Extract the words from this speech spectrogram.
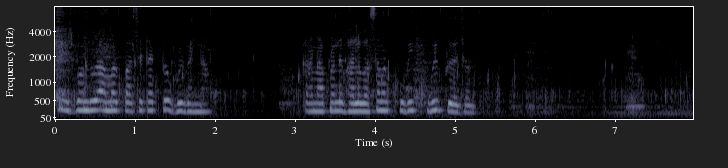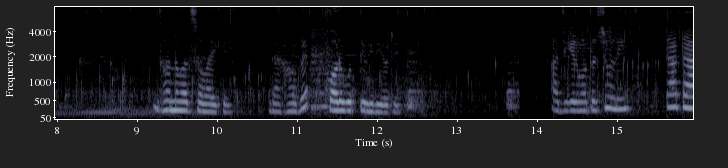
প্লিজ বন্ধুরা, আমার পাশে থাকতেও ভুলবেন না। কারণ আপনাদের ভালোবাসা আমার খুবই খুবই প্রয়োজন। ধন্যবাদ সবাইকে। দেখা হবে পরবর্তী ভিডিওটি আজকের মতো চলি। টাটা!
